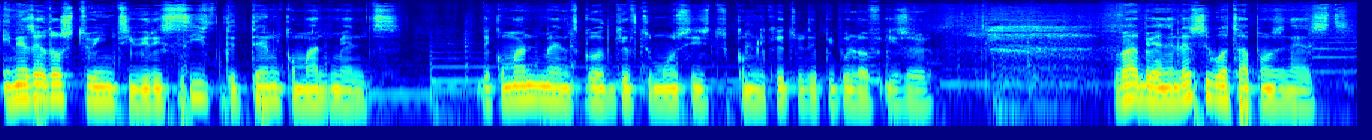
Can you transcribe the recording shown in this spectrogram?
In Exodus 20, we received the Ten Commandments, the commandments God gave to Moses to communicate with the people of Israel. Right, let's see what happens next.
